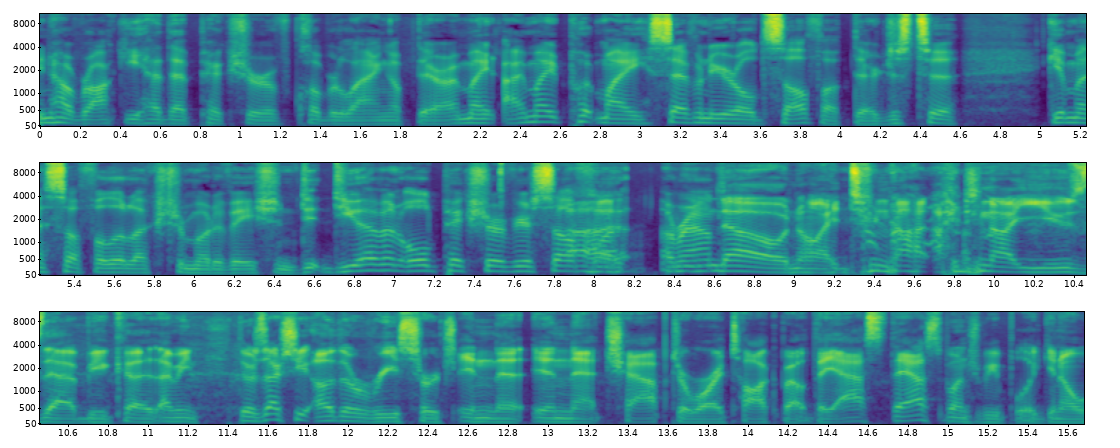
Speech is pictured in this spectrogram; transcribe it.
You know how Rocky had that picture of Clubber Lang up there? I might I might put my 70 year old self up there just to give myself a little extra motivation. Do, do you have an old picture of yourself uh, around? No, no, I do not. I do not use that because I mean, there's actually other research in the in that chapter where I talk about. They asked they asked a bunch of people, like you know,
